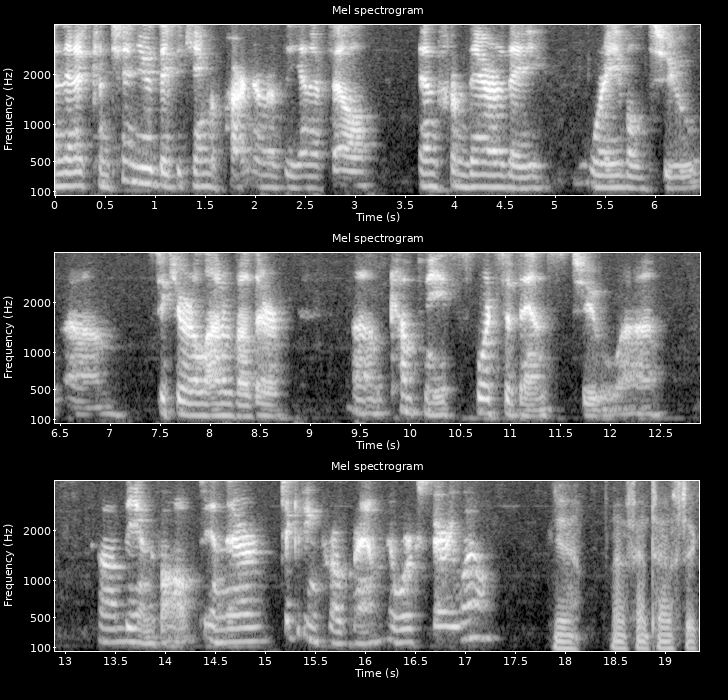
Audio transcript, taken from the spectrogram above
and then it continued. They became a partner of the NFL, and from there they were able to um, secure a lot of other um, companies, sports events to uh, uh, be involved in their ticketing program. It works very well. Yeah, oh, fantastic.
